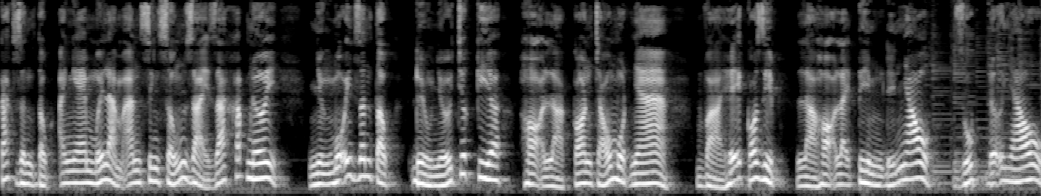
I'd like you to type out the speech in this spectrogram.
các dân tộc anh em mới làm ăn sinh sống rải rác khắp nơi, nhưng mỗi dân tộc đều nhớ trước kia họ là con cháu một nhà và hễ có dịp là họ lại tìm đến nhau, giúp đỡ nhau.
